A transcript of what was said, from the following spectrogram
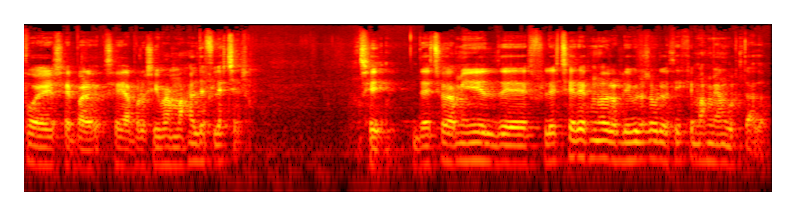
Pues se, se aproxima más al de Fletcher. Sí, de hecho a mí el de Fletcher es uno de los libros sobre el CIS que más me han gustado.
